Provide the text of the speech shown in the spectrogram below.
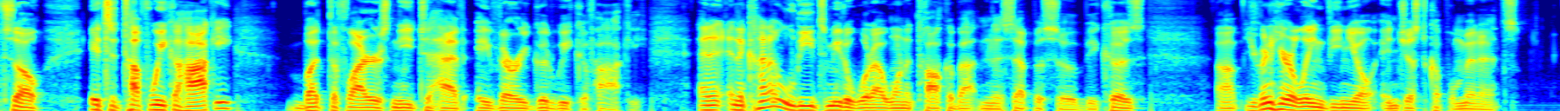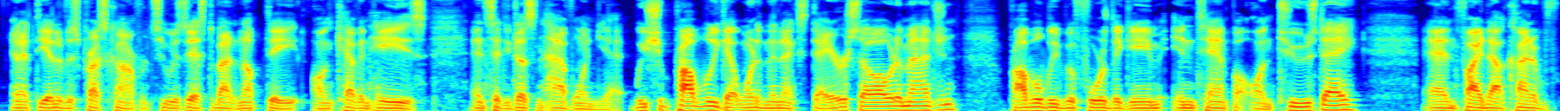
So it's a tough week of hockey but the Flyers need to have a very good week of hockey. And, and it kind of leads me to what I want to talk about in this episode because uh, you're going to hear Alain Vigneault in just a couple minutes. And at the end of his press conference, he was asked about an update on Kevin Hayes and said he doesn't have one yet. We should probably get one in the next day or so, I would imagine, probably before the game in Tampa on Tuesday, and find out kind of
